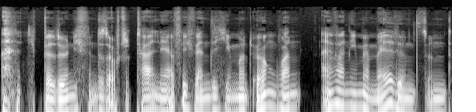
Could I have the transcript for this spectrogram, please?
ich persönlich finde es auch total nervig, wenn sich jemand irgendwann einfach nicht mehr meldet und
